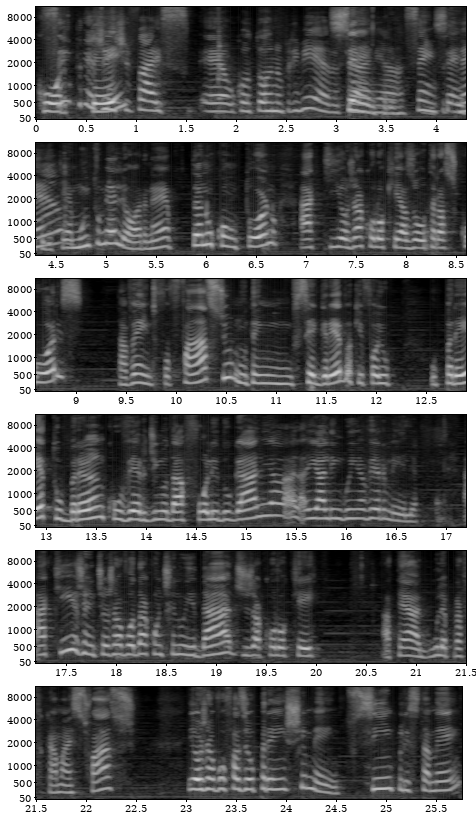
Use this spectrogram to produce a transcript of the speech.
cortei. Sempre a gente faz é, o contorno primeiro, Sempre, Tânia? Sempre, Sempre, né? que é muito melhor, né? Dando contorno, aqui eu já coloquei as outras cores, tá vendo? Foi fácil, não tem um segredo, aqui foi o, o preto, o branco, o verdinho da folha e do galho e a, e a linguinha vermelha. Aqui, gente, eu já vou dar continuidade, já coloquei até a agulha para ficar mais fácil. E eu já vou fazer o preenchimento, simples também,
